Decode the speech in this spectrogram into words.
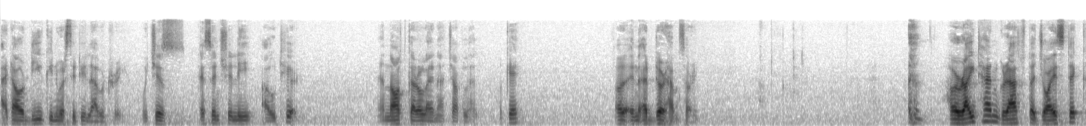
at our Duke University laboratory, which is essentially out here in North Carolina, Chapel Hill. Okay. Or in at Durham, sorry. Her right hand grasped a joystick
